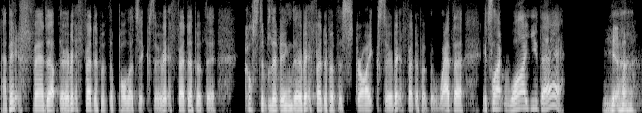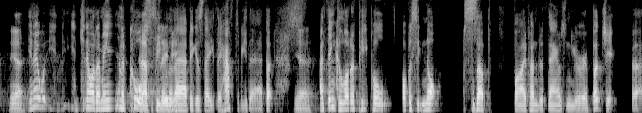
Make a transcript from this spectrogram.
a bit fed up. They're a bit fed up of the politics. They're a bit fed up of the cost of living. They're a bit fed up of the strikes. They're a bit fed up of the weather. It's like, why are you there? Yeah, yeah. You know what? You, do you know what I mean? And of course, Absolutely. people are there because they they have to be there. But yeah, I think a lot of people, obviously not sub five hundred thousand euro budget uh,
